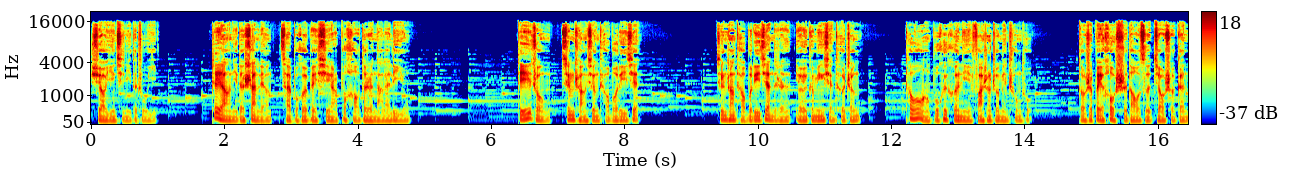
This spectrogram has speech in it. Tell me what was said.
需要引起你的注意，这样你的善良才不会被心眼不好的人拿来利用。第一种，经常性挑拨离间。经常挑拨离间的人有一个明显特征，他往往不会和你发生正面冲突，都是背后使刀子嚼舌根，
